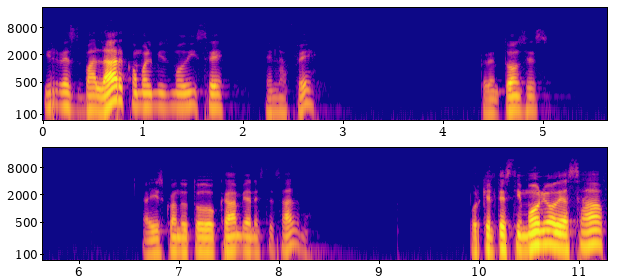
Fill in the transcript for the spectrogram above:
y resbalar, como él mismo dice, en la fe. Pero entonces Ahí es cuando todo cambia en este salmo. Porque el testimonio de Asaf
